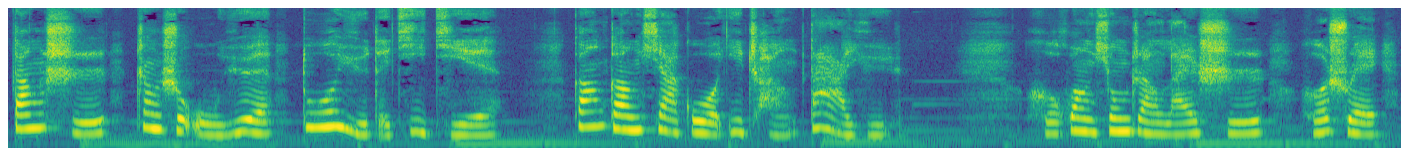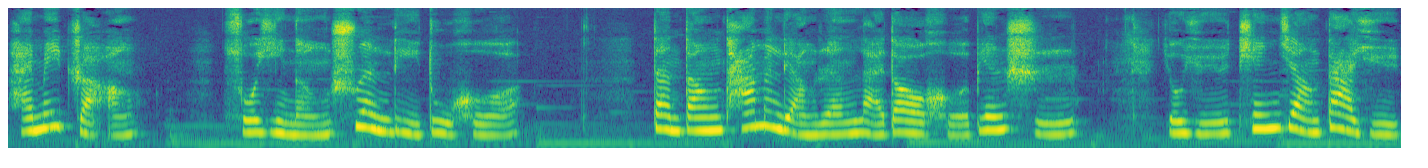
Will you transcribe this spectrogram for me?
当时正是五月多雨的季节，刚刚下过一场大雨。何况兄长来时，河水还没涨，所以能顺利渡河。但当他们两人来到河边时，由于天降大雨，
